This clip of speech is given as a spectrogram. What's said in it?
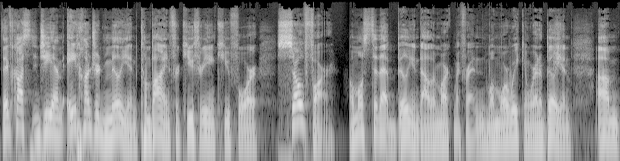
they've cost GM 800 million combined for Q3 and Q4 so far. Almost to that billion dollar mark, my friend. One more week and we're at a billion. Um,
